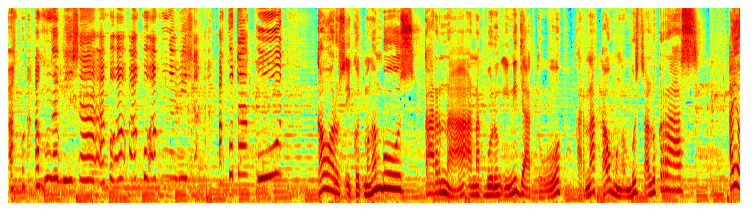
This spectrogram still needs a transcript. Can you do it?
Aku aku nggak bisa. Aku aku aku nggak bisa. Aku takut. Kau harus ikut menghembus karena anak burung ini jatuh karena kau menghembus terlalu keras. Ayo,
